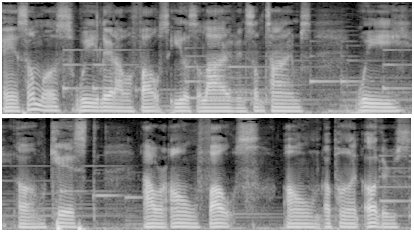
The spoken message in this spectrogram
And some of us, we let our faults eat us alive, and sometimes we um, cast our own faults on upon others,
